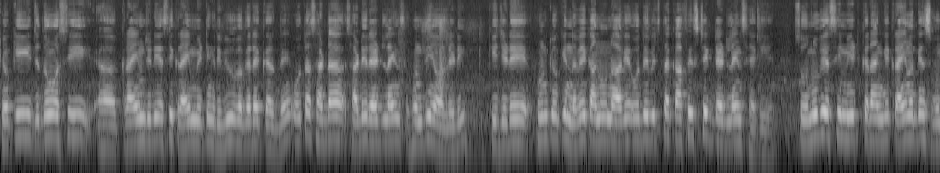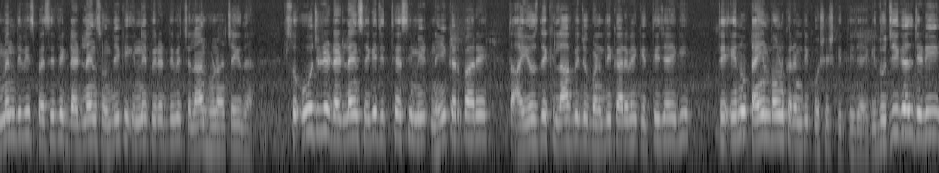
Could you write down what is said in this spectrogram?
ਕਿਉਂਕਿ ਜਦੋਂ ਅਸੀਂ ਕ੍ਰਾਈਮ ਜਿਹੜੀ ਅਸੀਂ ਕ੍ਰਾਈਮ ਮੀਟਿੰਗ ਰਿਵਿਊ ਵਗੈਰਾ ਕਰਦੇ ਹਾਂ ਉਹ ਤਾਂ ਸਾਡਾ, ਸਾਡੀ ਰੈੱਡ ਲਾਈਨਸ ਹੁੰਦੀਆਂ ਆਲਰੇਡੀ ਕਿ ਜਿਹੜੇ ਹੁਣ ਕਿਉਂਕਿ ਨਵੇਂ ਕਾਨੂੰਨ ਆ ਗਏ, ਉਹਦੇ ਵਿੱਚ ਤਾਂ ਕਾਫੀ ਸਟ੍ਰਿਕਟ ਡੈਡਲਾਈਨਸ ਹੈਗੀ ਹੈ। ਸੋ ਉਹਨੂੰ ਵੀ ਅਸੀਂ ਮੀਟ ਕਰਾਂਗੇ ਕ੍ਰਾਈਮ ਅਗੇਂਸਟ ਔਮਨ ਦੀ ਵੀ ਸਪੈਸੀਫਿਕ ਡੈਡਲਾਈਨਸ ਹੁੰਦੀ ਕਿ ਇੰਨੇ ਪੀਰੀਅਡ ਦੇ ਵਿੱਚ ਚਲਾਨ ਹੋਣਾ ਚਾਹੀਦਾ ਸੋ ਉਹ ਜਿਹੜੇ ਡੈਡਲਾਈਨਸ ਹੈਗੇ ਜਿੱਥੇ ਅਸੀਂ ਮੀਟ ਨਹੀਂ ਕਰ ਪਾ ਰਹੇ, ਤਾਂ ਆਈਓਸ ਦੇ ਖਿਲਾਫ ਵੀ ਜੋ ਬਣਦੀ ਕਾਰਵਾਈ ਕੀਤੀ ਜਾਏਗੀ ਤੇ ਇਹਨੂੰ ਟਾਈਮ ਬਾਉਂਡ ਕਰਨ ਦੀ ਕੋਸ਼ਿਸ਼ ਕੀਤੀ ਜਾਏਗੀ। ਦੂਜੀ ਗੱਲ ਜਿਹੜੀ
